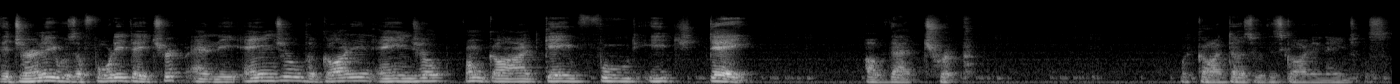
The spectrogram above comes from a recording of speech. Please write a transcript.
the journey was a 40 day trip, and the angel, the guardian angel from God, gave food each day of that trip. What God does with his guardian angels.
